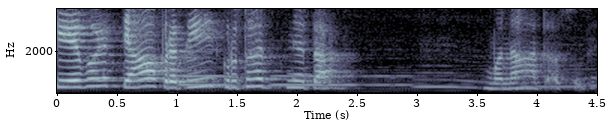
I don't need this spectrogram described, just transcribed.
केवळ त्या प्रति कृतज्ञता मनात असू दे.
